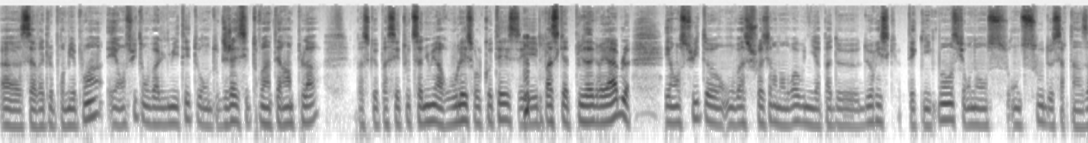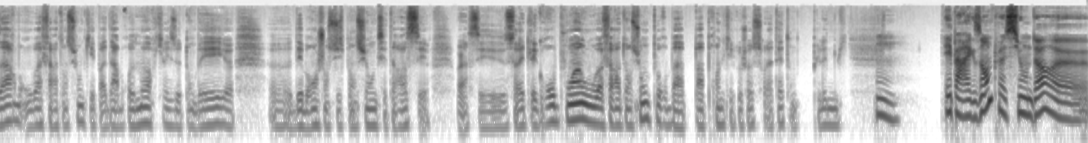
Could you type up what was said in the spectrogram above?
Euh, ça va être le premier point. Et ensuite, on va limiter. Tout, donc déjà essayer de trouver un terrain plat parce que passer toute sa nuit à rouler sur le côté, c'est pas ce qu'il y a de plus agréable. Et ensuite, on va choisir un endroit où il n'y a pas de de, risque. Techniquement, si on est en, dessous de certains arbres, on va faire attention qu'il n'y ait pas d'arbres morts qui risquent de tomber, euh, euh, des branches en suspension, etc. C'est voilà, c'est ça va être les gros points où on va faire attention pour bah, pas prendre quelque chose sur la tête en pleine nuit. Hmm. Et par exemple, si on dort, euh,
